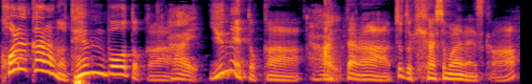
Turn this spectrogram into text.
これからの展望とか、はい。夢とかあはい。ったら、ちょっと聞かせてもらえないですか、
